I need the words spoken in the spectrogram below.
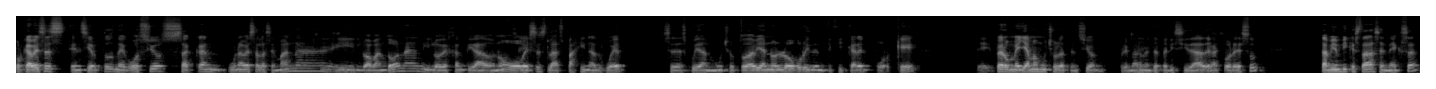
Porque a veces en ciertos negocios sacan una vez a la semana Sí, y lo abandonan y lo dejan tirado, ¿no? O Sí. a veces las páginas web se descuidan mucho. Todavía no logro identificar el por qué, eh, pero me llama mucho la atención. Primeramente, felicidades Gracias. por eso. También vi que estabas en EXA,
